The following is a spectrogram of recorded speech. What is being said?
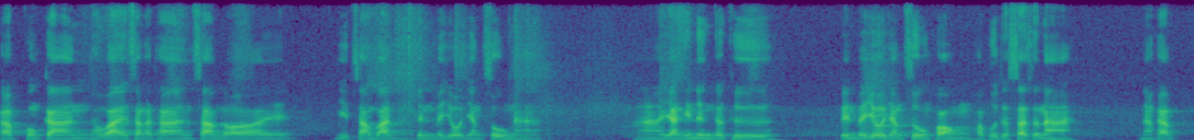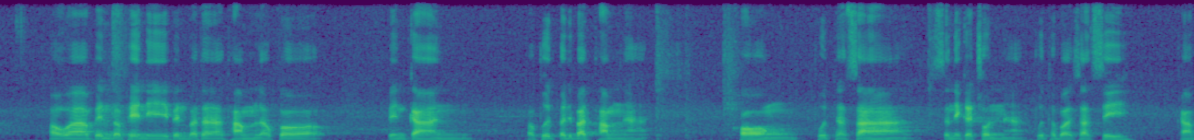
ครับโครงการถวายสังฆทาน 323 วัด เป็นประโยชน์อย่างสูงนะฮะอ่าอย่างที่หนึ่งก็คือเป็นประโยชน์อย่างสูงของพระพุทธศาสนา นะครับ เพราะว่าเป็นประเพณีเป็นวัฒนธรรม แล้วก็เป็นการประพฤติปฏิบัติธรรมนะฮะของพุทธศาสนิกชนนะฮะพุทธบริษัทสี่ครับ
